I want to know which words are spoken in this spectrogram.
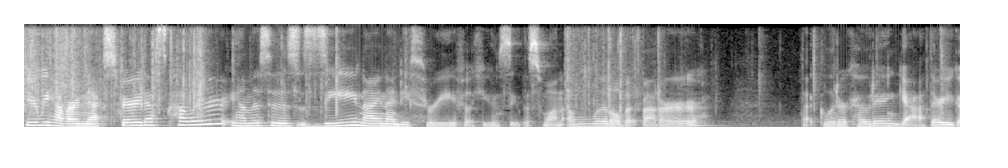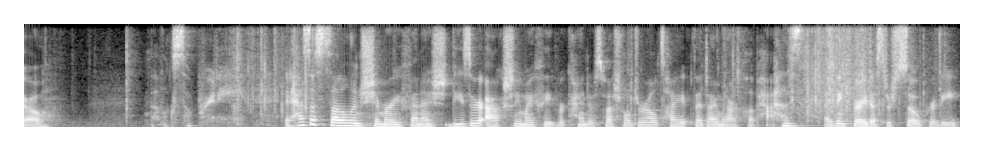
Here we have our next fairy dust color, and this is Z993. I feel like you can see this one a little bit better. That glitter coating, yeah, there you go. That looks so pretty. It has a subtle and shimmery finish. These are actually my favorite kind of special drill type that Diamond Art Club has. I think fairy dust are so pretty.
